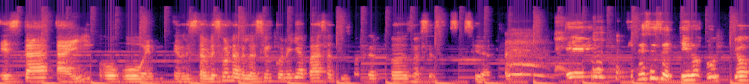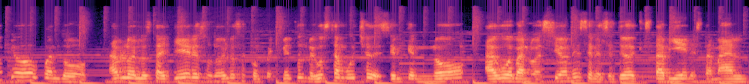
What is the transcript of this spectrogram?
está ahí o, en, establecer una relación con ella va a satisfacer todas nuestras necesidades. Eh, en ese sentido, yo, yo cuando hablo de los talleres o doy los acompañamientos, me gusta mucho decir que no hago evaluaciones en el sentido de que está bien, está mal.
